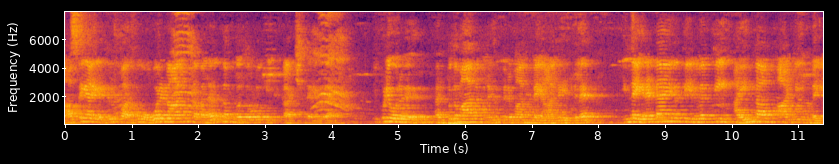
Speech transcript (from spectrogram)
ஆசையா எதிர்பார்த்து ஒவ்வொரு நாளும் இந்த வளர்ந்த முகத்தோட உங்களுக்கு காட்சி தருகிறார். இப்படி ஒரு அற்புதமான மிருக பெருமானுடைய ஆலயத்துல இந்த இரண்டாயிரத்தி இருபத்தி ஐந்தாம் ஆண்டினுடைய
